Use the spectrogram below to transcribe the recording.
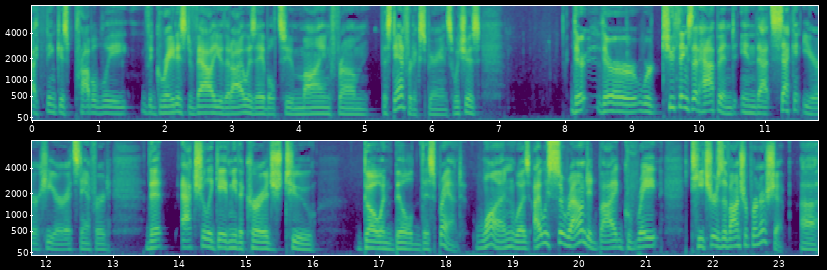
I think is probably the greatest value that I was able to mine from the Stanford experience, which is there there were two things that happened in that second year here at Stanford that actually gave me the courage to go and build this brand. One was I was surrounded by great teachers of entrepreneurship. Uh,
